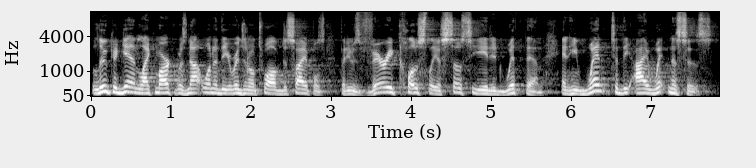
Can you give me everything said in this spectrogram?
Luke, again, like Mark, was not one of the original 12 disciples, but he was very closely associated with them. And he went to the eyewitnesses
